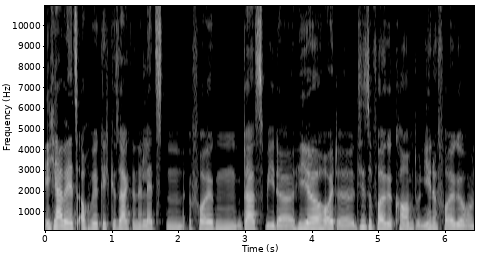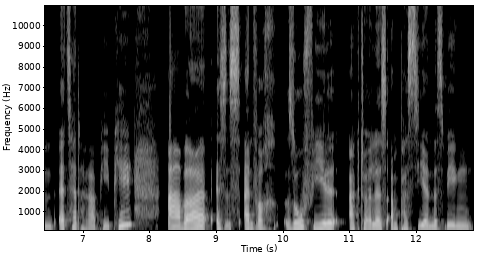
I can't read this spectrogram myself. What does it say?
Ich habe jetzt auch wirklich gesagt in den letzten Folgen, dass wieder hier heute diese Folge kommt und jene Folge und etc. pp. Aber es ist einfach so viel Aktuelles am passieren, deswegen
